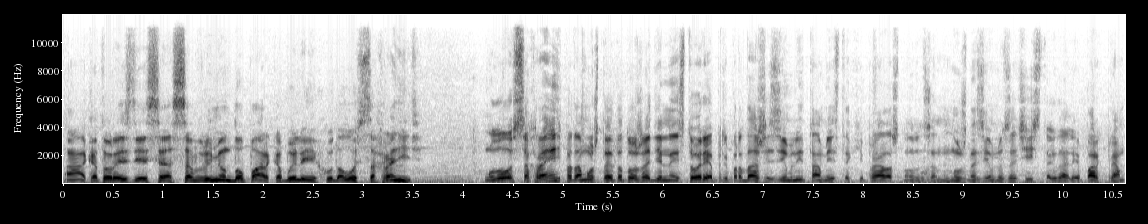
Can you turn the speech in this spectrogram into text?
а, которые здесь а, со времен до парка были, их удалось сохранить. Удалось сохранить, потому что это тоже отдельная история. При продаже земли там есть такие правила, что нужно- землю зачистить и так далее. Парк прям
